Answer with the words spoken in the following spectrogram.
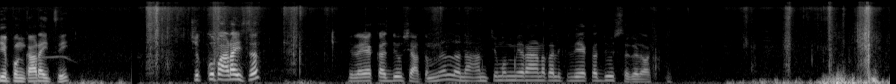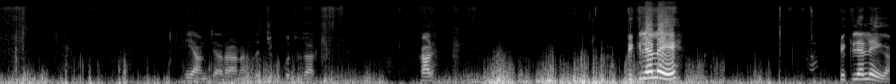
ते पण काढायचंय. चिक्कू पाडायचं. हिला एकाच दिवशी आता मिळलं ना आमची मम्मी राहण्यात आली तिला एकाच दिवस सगळं वाटतं. हे आमच्या रानातलं चिक्कूचं झाड काढ. पिकलेलं आहे. पिकलेलं आहे का?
